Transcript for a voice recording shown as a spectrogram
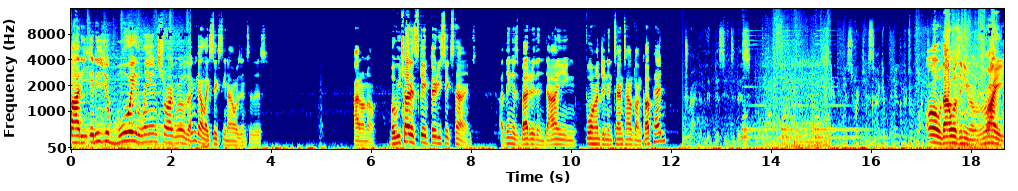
everybody. It is your boy Landshark think we got like 16 hours into this. I don't know. But we tried to escape 36 times. I think it's better than dying 410 times on Cuphead. Oh, that wasn't even right.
